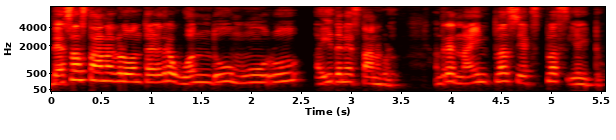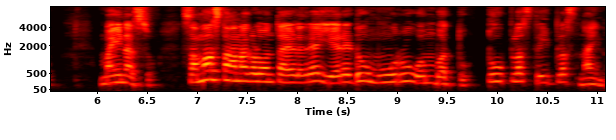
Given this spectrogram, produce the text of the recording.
ಬೆಸ ಸ್ಥಾನಗಳು ಅಂತ ಹೇಳಿದ್ರೆ ಒಂದು, ಮೂರು, ಐದನೇ ಸ್ಥಾನಗಳು. ಅಂದರೆ nine plus x plus eight. Minus ಸಮಸ್ಥಾನಗಳು ಅಂತ ಹೇಳಿದ್ರೆ ಎರಡು, ಮೂರು, ಒಂಬತ್ತು. Two plus three plus nine.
